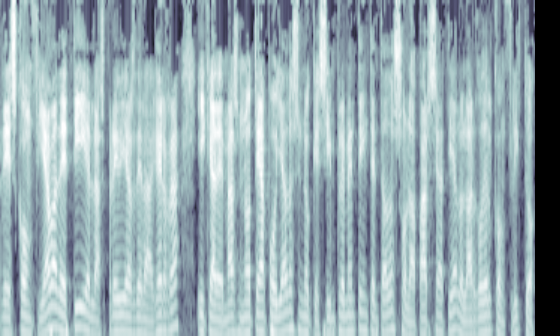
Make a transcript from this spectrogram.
desconfiaba de ti en las previas de la guerra y que además no te ha apoyado, sino que simplemente ha intentado solaparse a ti a lo largo del conflicto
